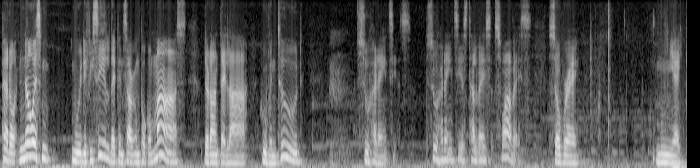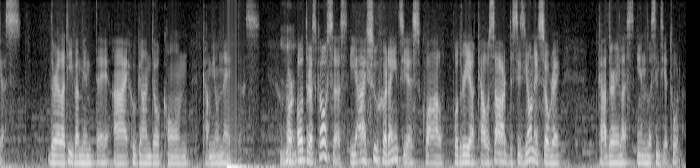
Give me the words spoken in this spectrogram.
Pero no es muy difícil de pensar un poco más durante la juventud sugerencias. Sugerencias tal vez suaves sobre muñecas relativamente a jugando con camionetas o otras cosas y hay sugerencias cual podría causar decisiones sobre cadrelas en la licenciatura.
